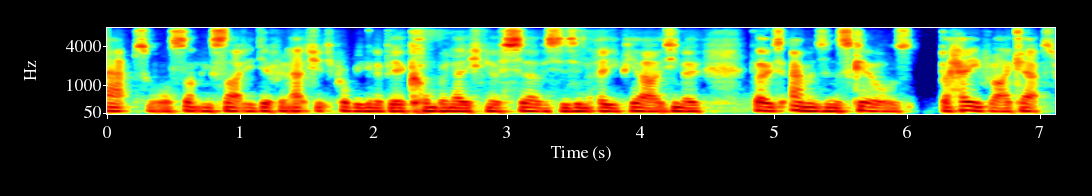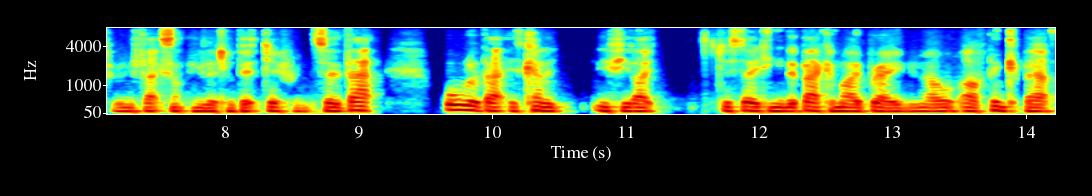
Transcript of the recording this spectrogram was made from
apps or something slightly different? Actually, it's probably going to be a combination of services and APIs. You know, those Amazon skills behave like apps, but in fact something a little bit different. So that all of that is kind of if you like, gestating in the back of my brain, and I'll, I'll think about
